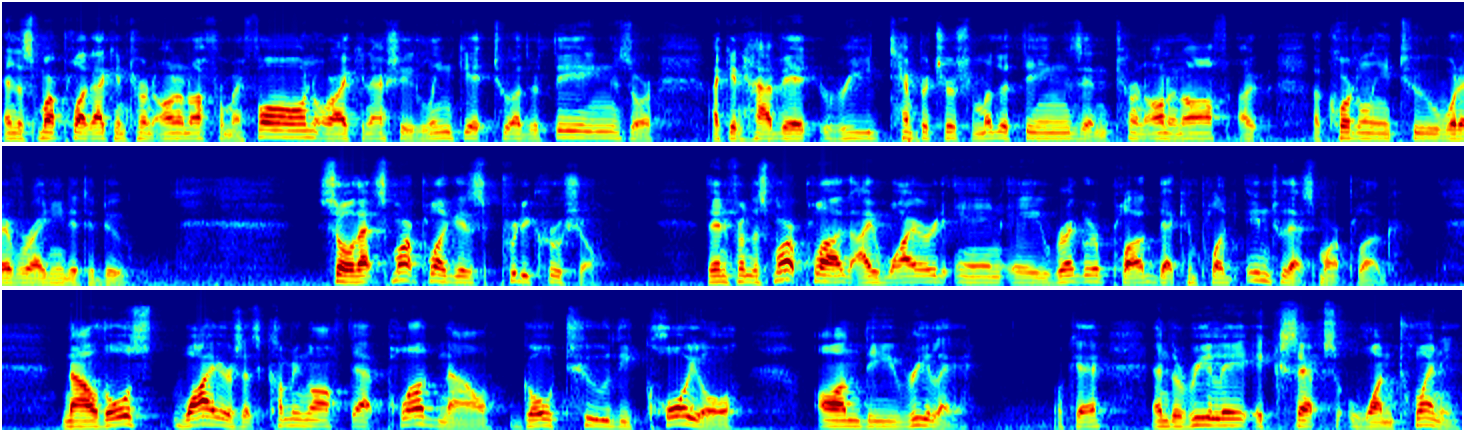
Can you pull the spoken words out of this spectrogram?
and the smart plug I can turn on and off from my phone or I can actually link it to other things or I can have it read temperatures from other things and turn on and off uh, accordingly to whatever I need it to do. So that smart plug is pretty crucial. Then from the smart plug, I wired in a regular plug that can plug into that smart plug. Now those wires that's coming off that plug now go to the coil on the relay, okay? And the relay accepts 120.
